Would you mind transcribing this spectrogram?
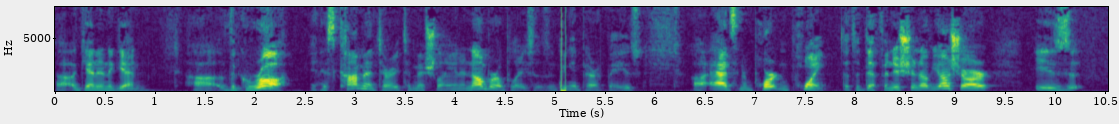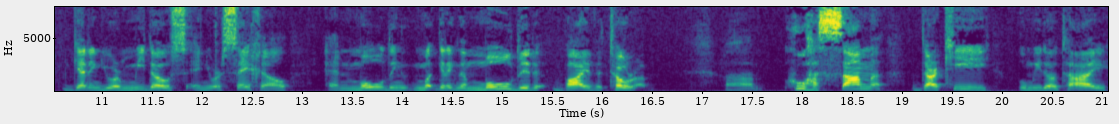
uh, again and again. Uh, the Gra, in his commentary to Mishlei, in a number of places, including in Perak Beis, uh, adds an important point that the definition of yashar is getting your midos and your seichel and molding, getting them molded by the Torah. Um, hu hasam darki umidotai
